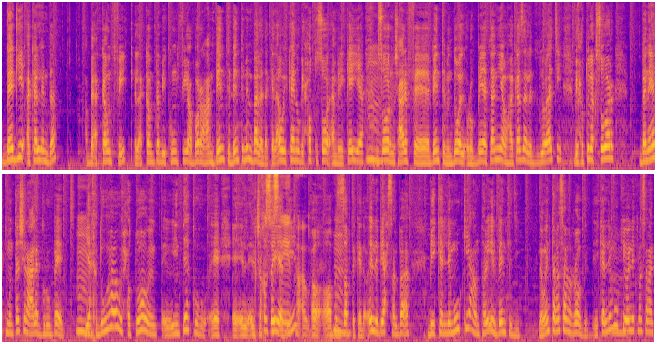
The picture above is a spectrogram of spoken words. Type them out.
باجي أكلم ده ب account fake ال account ده بيكون فيه عبارة عن بنت بنت من بلدك. الأول كانوا بيحطوا صور أمريكية مم. وصور مش عارف آه، بنت من دول أوروبية تانية وهكذا. دلوقتي بيحطوا لك صور بنات منتشرة على الجروبات مم. ياخدوها ويحطوها وينت- وينتهكوا آه، ال- الشخصية دي. آه آه بالظبط كده. إيه اللي بيحصل بقى؟ بيكلموكي عن طريق البنت دي. لو انت مثلا راجل يكلموك. يقول لك مثلا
